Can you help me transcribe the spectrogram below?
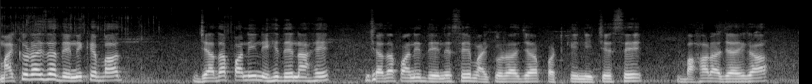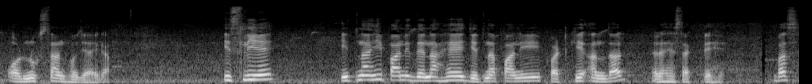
माइक्रोराइज़ा देने के बाद ज़्यादा पानी नहीं देना है। ज़्यादा पानी देने से माइक्रोराइज़ा पट के नीचे से बाहर आ जाएगा और नुकसान हो जाएगा। इसलिए इतना ही पानी देना है जितना पानी पट के अंदर रह सकते हैं। बस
